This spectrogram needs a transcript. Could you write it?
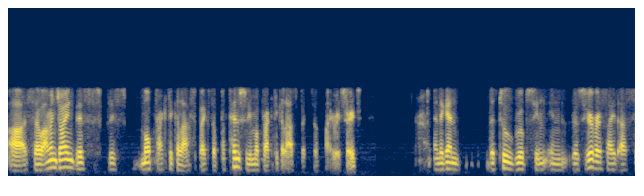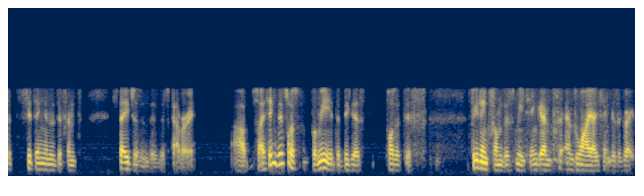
Uh, so I'm enjoying this this more practical aspects or potentially more practical aspects of my research. And again, the two groups in, in Riverside are sit, sitting in the different stages in this discovery. Uh, so I think this was, for me, the biggest positive feeling from this meeting and, and why I think is a great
